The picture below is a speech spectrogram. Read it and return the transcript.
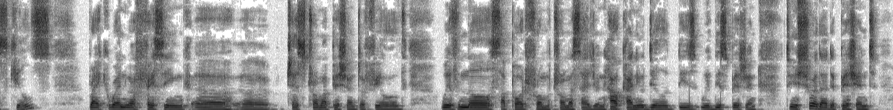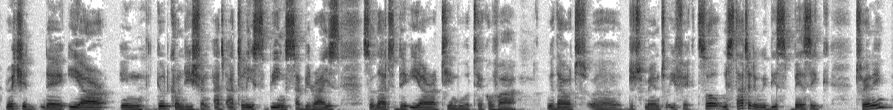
skills like when we are facing a chest trauma patient field with no support from trauma surgeon, how can you deal this, with this patient? To ensure that the patient reaches the ER in good condition, at, at least being stabilized so that the ER team will take over without uh, detrimental effect. So we started with this basic training.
